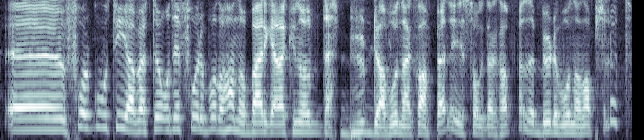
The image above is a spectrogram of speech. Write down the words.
Uh, får god tid, vet du, og det får både han og Berger. De burde ha vunnet kampen. Jeg så den kampen, det burde vunnet den absolutt.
